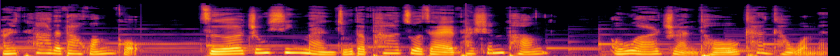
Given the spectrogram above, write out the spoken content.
而她的大黄狗则忠心满足地趴坐在她身旁，偶尔转头看看我们。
